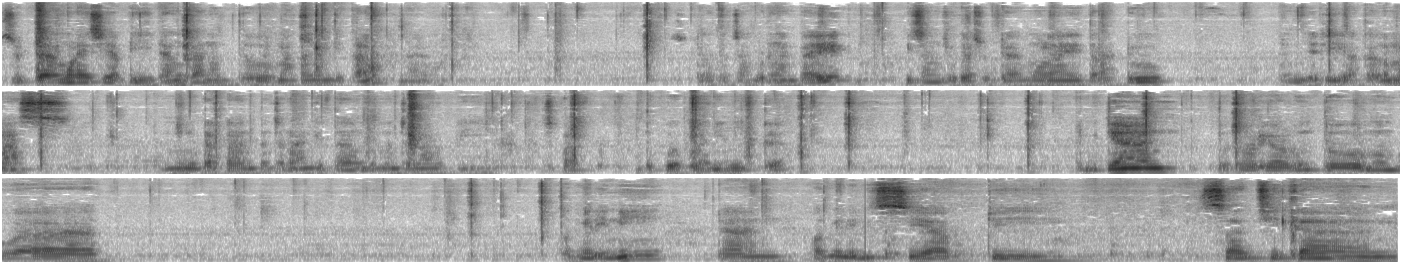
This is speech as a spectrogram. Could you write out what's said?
sudah mulai siap dihidangkan untuk makanan kita. Nah, sudah tercampur dengan baik pisang juga sudah mulai teraduk menjadi agak lemas memudahkan pencernaan kita untuk mencerna lebih cepat untuk buah-buahan ini juga. Demikian tutorial untuk membuat oatmeal ini dan oatmeal ini siap disajikan.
